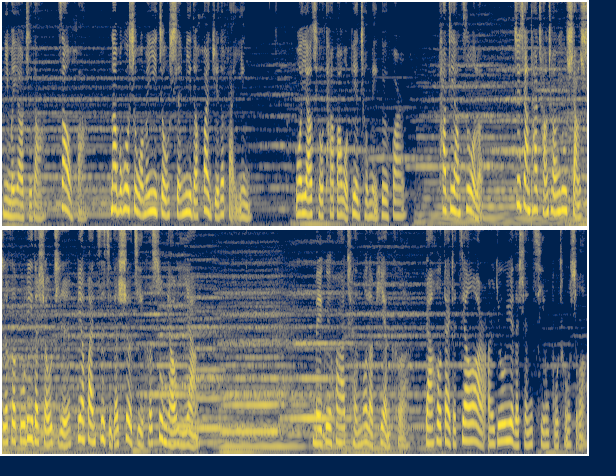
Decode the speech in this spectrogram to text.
你们要知道，造化，那不过是我们一种神秘的幻觉的反应。我要求他把我变成玫瑰花，他这样做了，就像他常常用赏识和鼓励的手指变换自己的设计和素描一样。玫瑰花沉默了片刻。然后带着骄傲而优越的神情补充说：“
